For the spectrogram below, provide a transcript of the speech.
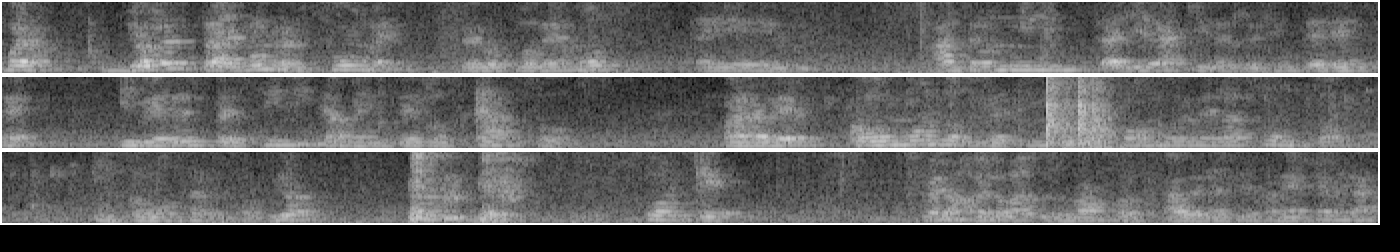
Bueno, yo les traigo un resumen, pero podemos eh, hacer un mini taller a quienes les interese y ver específicamente los casos para ver cómo nos metimos a fondo en el asunto y cómo se resolvió. Porque, bueno, lo vamos a- ver así de manera general,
